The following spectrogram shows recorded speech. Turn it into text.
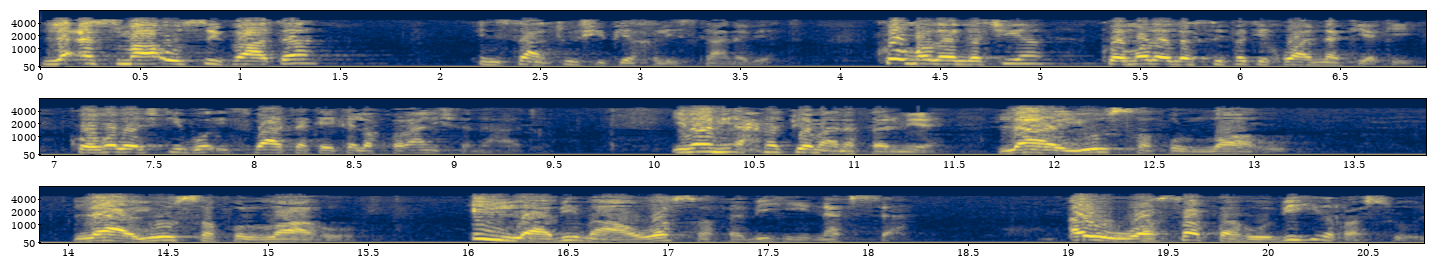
لأسماء صفاته إنسان توشي بيا خليس كان بيت كوملا لشيا كوملا لصفة إخوان نفيكي كوملا اشتي بو إثباتك كي القرآن شنهاته إمام أحمد بما نفرميه لا يوصف الله لا يوصف الله إلا بما وصف به نفسه أو وصفه به الرسول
